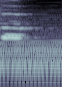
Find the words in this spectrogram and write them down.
you.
